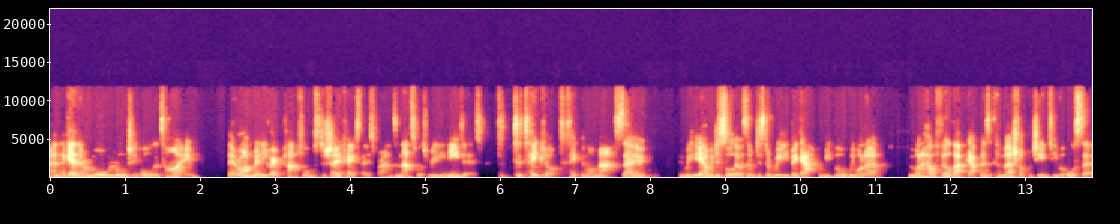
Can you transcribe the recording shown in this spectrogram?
and again, there are more launching all the time, there aren't many great platforms to showcase those brands. And that's what's really needed to, to take it up, to take them on mass. So we, yeah, we just saw there was just a really big gap and we thought we want to, we want to help fill that gap. There's a commercial opportunity, but also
